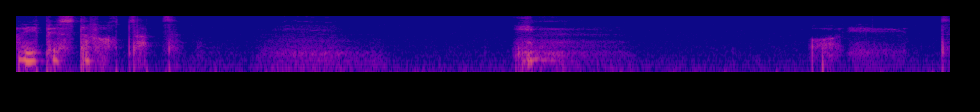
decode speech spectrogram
Og vi puster fortsatt inn og ut.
